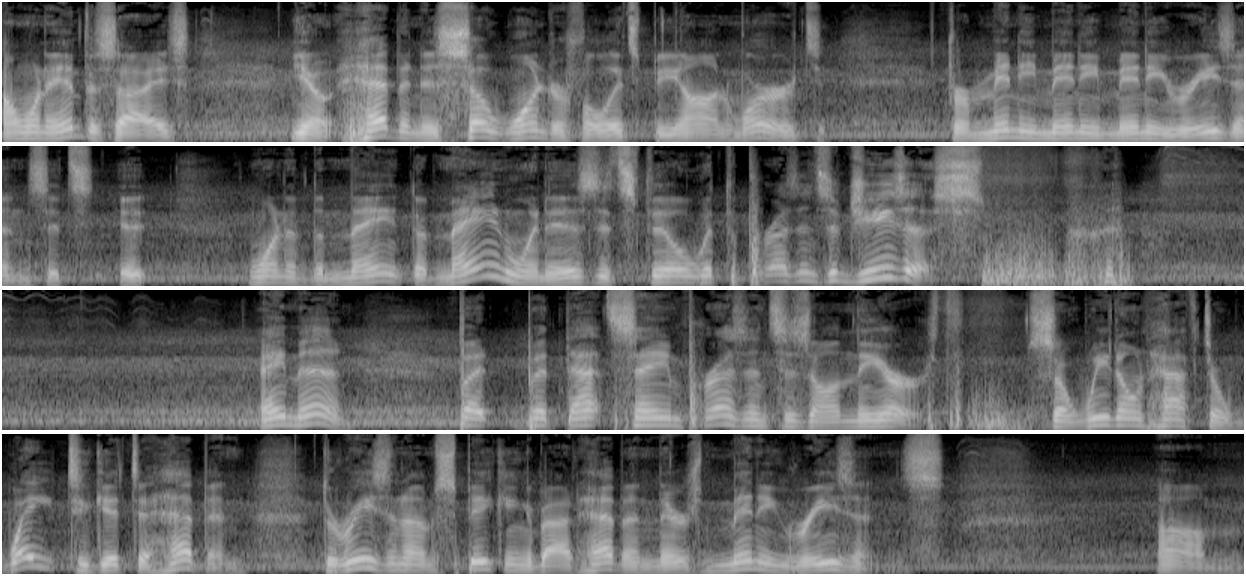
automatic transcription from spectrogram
I want to emphasize, you know, heaven is so wonderful it's beyond words for many, many, many reasons. It's it one of the main the main one is it's filled with the presence of Jesus. Amen. But but that same presence is on the earth. So we don't have to wait to get to heaven. The reason I'm speaking about heaven, there's many reasons. Um,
